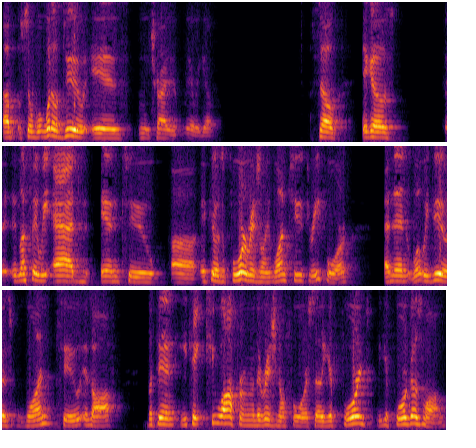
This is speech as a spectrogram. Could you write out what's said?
um, so what it'll do is let me try to. There we go. So it goes. Let's say we add into uh, it goes four originally, one, two, three, four. And then what we do is one, two is off, but then you take two off from the original four. So your four, your four goes long.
